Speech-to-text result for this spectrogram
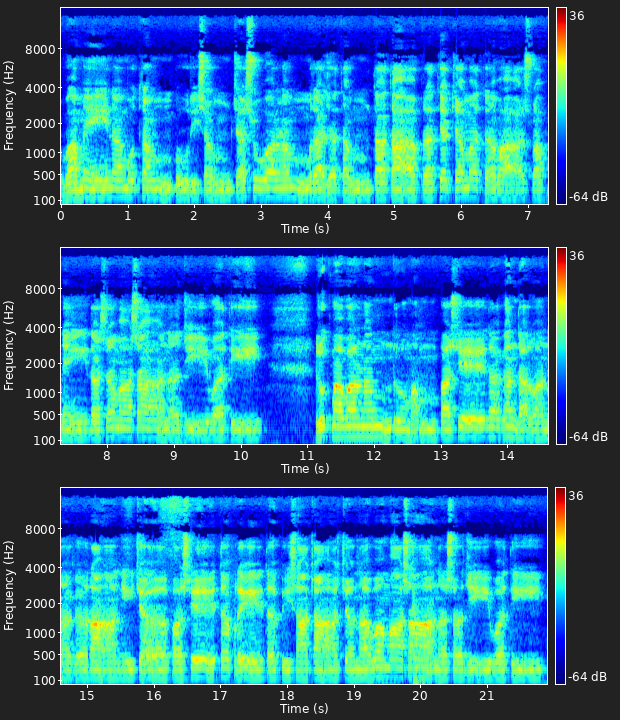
वमेन मूत्रं पुरुषं च सुवर्णं रजतं तथा प्रत्यक्षमथवा स्वप्ने दशमासान् जीवति रुक्मवर्णं द्रुमं पश्येद गन्धर्वनगराणि च पश्येत प्रेतपिशाचाश्च नवमासान् स जीवति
